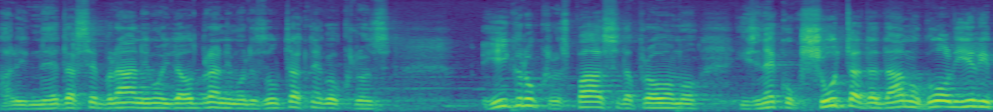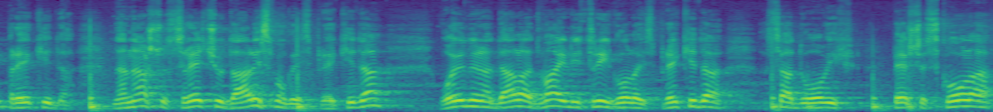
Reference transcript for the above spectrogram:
ali ne da se branimo i da odbranimo rezultat, nego kroz igru, kroz pas, da probamo iz nekog šuta da damo gol ili prekida. Na našu sreću dali smo ga iz prekida, Vojvodina dala dva ili tri gola iz prekida, sad u ovih peše skola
